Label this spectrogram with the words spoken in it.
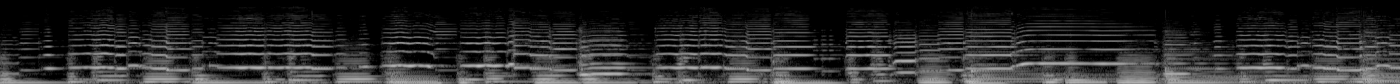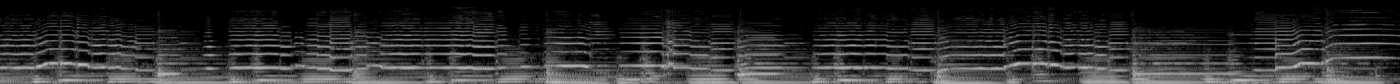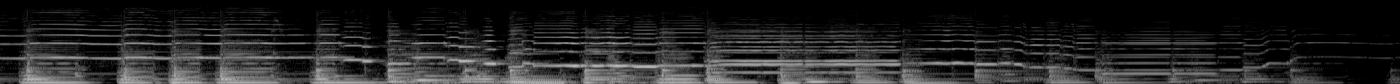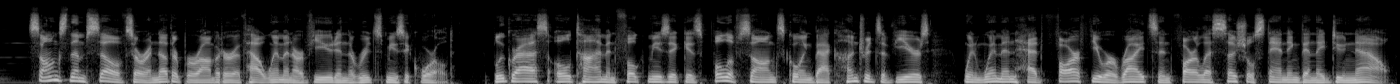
Songs themselves are another barometer of how women are viewed in the roots music world. Bluegrass, old time, and folk music is full of songs going back hundreds of years when women had far fewer rights and far less social standing than they do now.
